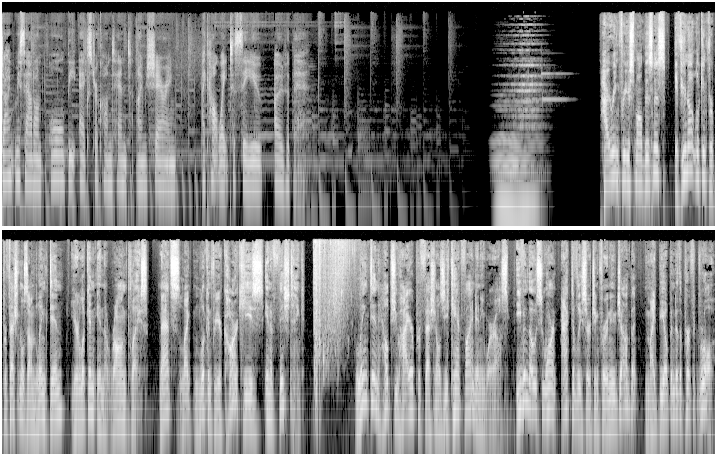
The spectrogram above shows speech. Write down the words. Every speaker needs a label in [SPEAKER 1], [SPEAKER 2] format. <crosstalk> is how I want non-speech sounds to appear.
[SPEAKER 1] Don't miss out on all the extra content I'm sharing. I can't wait to see you over there.
[SPEAKER 2] Hiring for your small business? If you're not looking for professionals on LinkedIn, you're looking in the wrong place. That's like looking for your car keys in a fish tank. LinkedIn helps you hire professionals you can't find anywhere else, even those who aren't actively searching for a new job but might be open to the perfect role.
